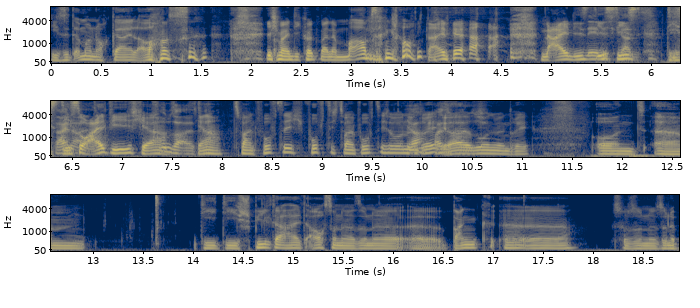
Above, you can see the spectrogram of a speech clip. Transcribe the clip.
Die sieht immer noch geil aus. Ich meine, die könnte meine Mom sein, glaube ich. Nein, nein, die ist, Nee, die ist, die nicht ist, die ist, die ist so Alter. alt wie ich, ja. Unser Alter. Ja, 52, 50, 52, so in Ja, Dreh. Ja, so in dem Dreh. Und ähm, die, die spielt da halt auch so eine, so eine äh, Bank, äh, So, so, eine, so, eine,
